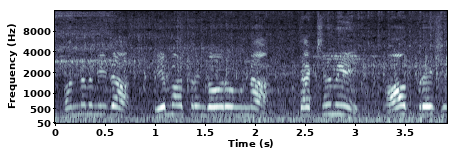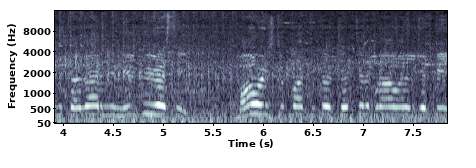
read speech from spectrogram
స్పందన మీద ఏమాత్రం గౌరవం ఉన్నా తక్షణమే ఆపరేషన్ కగారిని నిలిపివేసి మావోయిస్టు పార్టీతో చర్చలకు రావాలని చెప్పి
